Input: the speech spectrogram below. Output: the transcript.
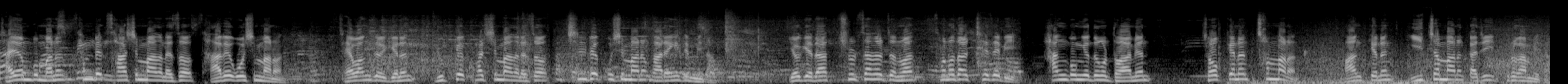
자연분만은 340만 원에서 450만 원, 제왕절개는 680만 원에서 790만 원 가량이 됩니다. 여기에다 출산을 전후한 서너 달 체재비, 항공료 등을 더하면 적게는 1천만 원, 많게는 2천만 원까지 들어갑니다.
